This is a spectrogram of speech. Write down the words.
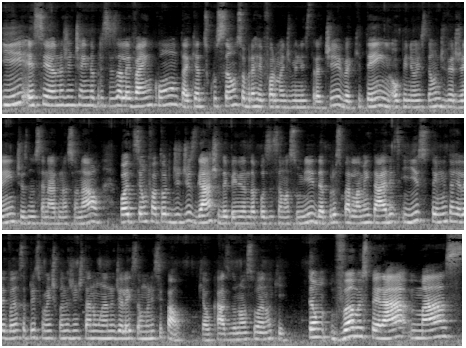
E esse ano a gente ainda precisa levar em conta que a discussão sobre a reforma administrativa, que tem opiniões tão divergentes no cenário nacional, pode ser um fator de desgaste, dependendo da posição assumida, para os parlamentares, e isso tem muita relevância, principalmente quando a gente está num ano de eleição municipal, que é o caso do nosso ano aqui. Então vamos esperar, mas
